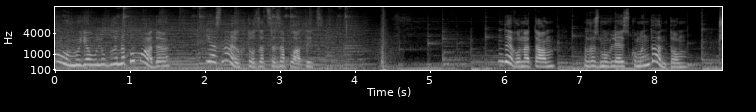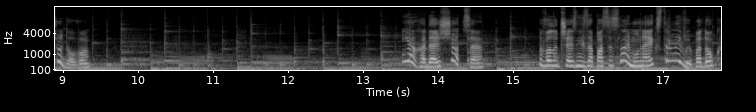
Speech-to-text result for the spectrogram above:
О, моя улюблена помада. Я знаю, хто за це заплатить. Де вона там? Розмовляю з комендантом. Чудово. Як гадаєш, що це? Величезні запаси слайму на екстрений випадок.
